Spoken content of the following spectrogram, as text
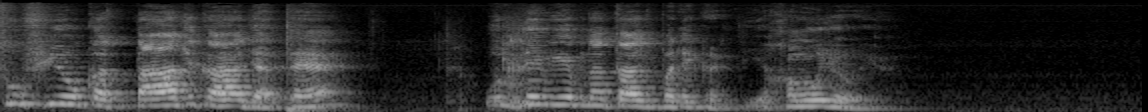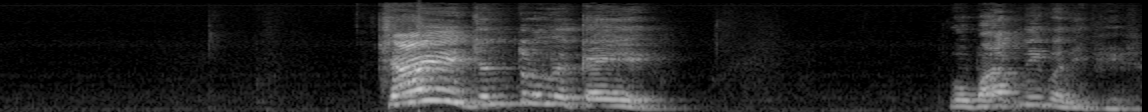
सूफियों का ताज कहा जाता है उसने भी अपना ताज परे कर दिया, खामोश हो गया। चाहे जंतरों में कहे, वो बात नहीं बनी फिर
